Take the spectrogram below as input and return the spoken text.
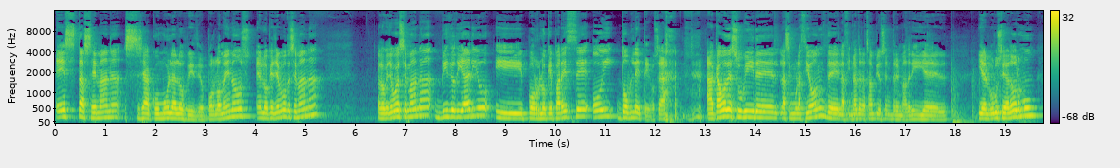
Esta semana se acumulan los vídeos, por lo menos en lo que llevo de semana, en lo que llevo de semana, vídeo diario y por lo que parece hoy doblete, o sea, acabo de subir la simulación de la final de la Champions entre el Madrid y el y el Borussia Dortmund.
